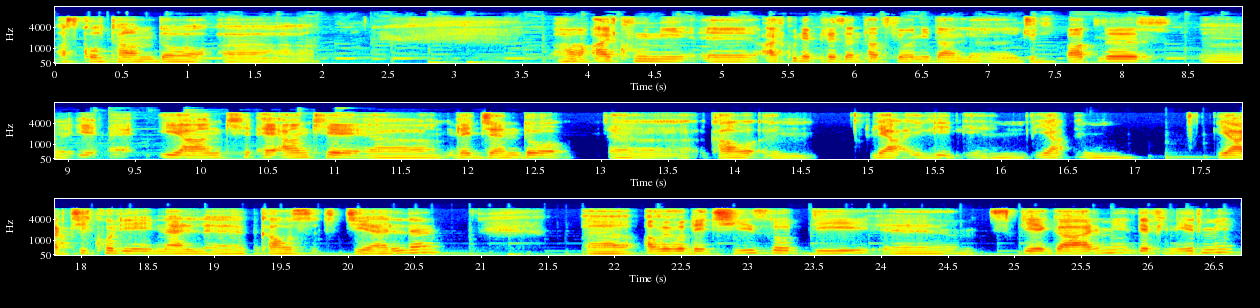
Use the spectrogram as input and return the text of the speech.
ascoltando uh, uh, alcuni, eh, alcune presentazioni dal Judith Butler e, e, anche, e anche leggendo Cao, um, gli, gli, gli, gli articoli nel eh, Chaos GL eh, avevo deciso di eh, spiegarmi, definirmi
